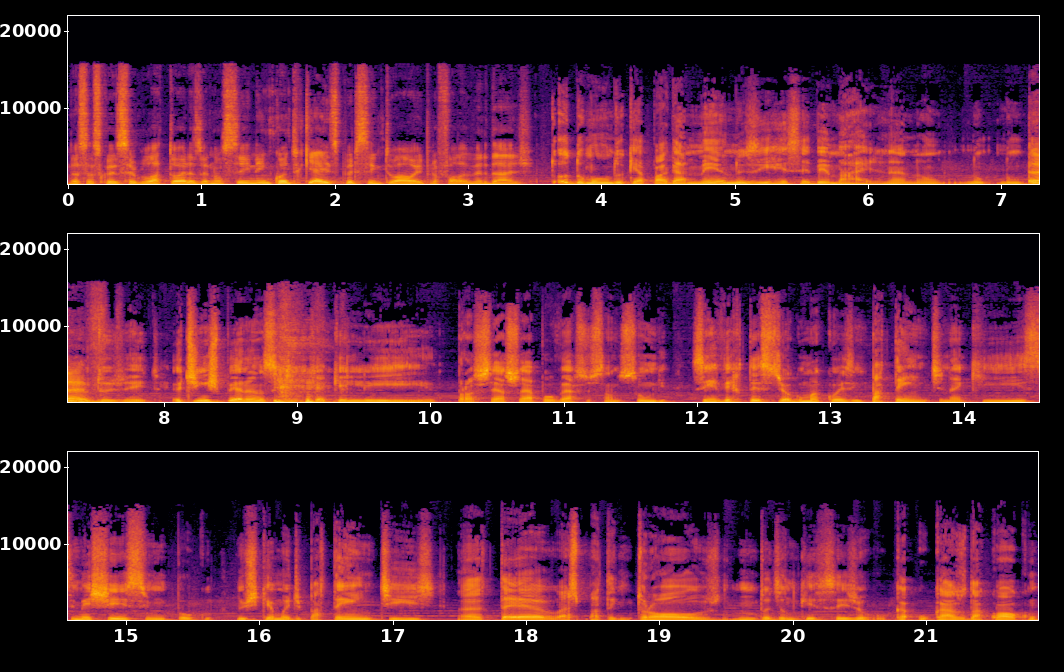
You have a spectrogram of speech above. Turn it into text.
dessas coisas regulatórias, eu não sei nem quanto que é esse percentual aí, para falar a verdade. Todo mundo quer pagar menos e receber mais, né? Não, não, não tem é. muito jeito. Eu tinha esperança de que aquele processo Apple versus Samsung se revertesse de alguma coisa em patente, né? Que se mexesse um pouco no esquema de patentes, até as patent trolls. Não tô dizendo que esse seja o, ca o caso da Qualcomm,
